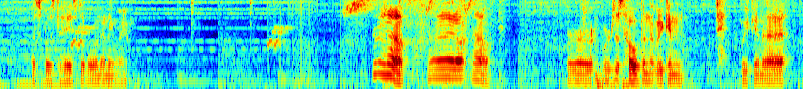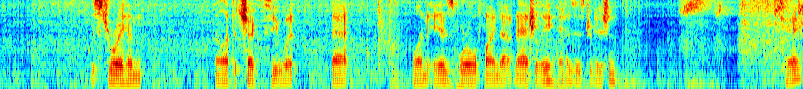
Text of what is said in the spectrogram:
I was supposed to haste everyone anyway. I don't know. I don't know. We're we're just hoping that we can we can uh destroy him. I'll have to check to see what that one is, or we'll find out naturally, as is tradition. Okay,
